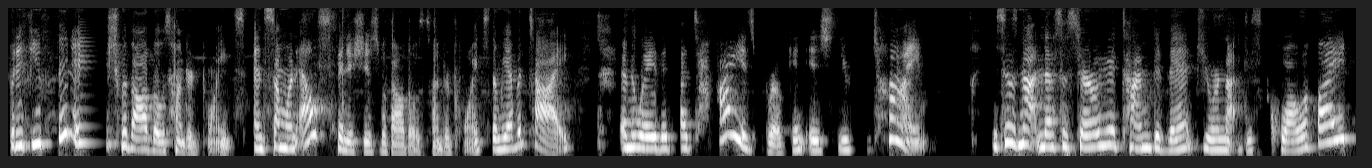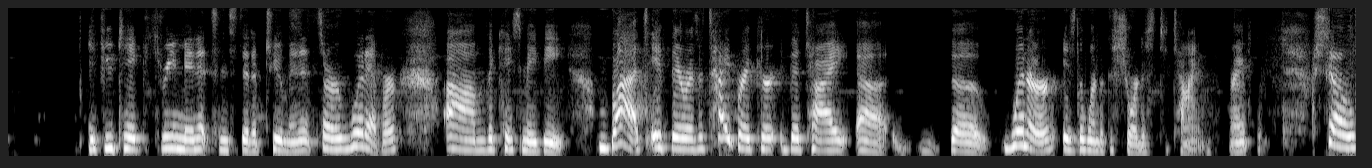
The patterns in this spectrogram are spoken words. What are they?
But if you finish with all those 100 points and someone else finishes with all those 100 points then we have a tie. And the way that a tie is broken is through time this is not necessarily a timed event. You're not disqualified. If you take three minutes instead of two minutes or whatever um, the case may be. But if there is a tiebreaker the tie uh, the winner is the one with the shortest time right? So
